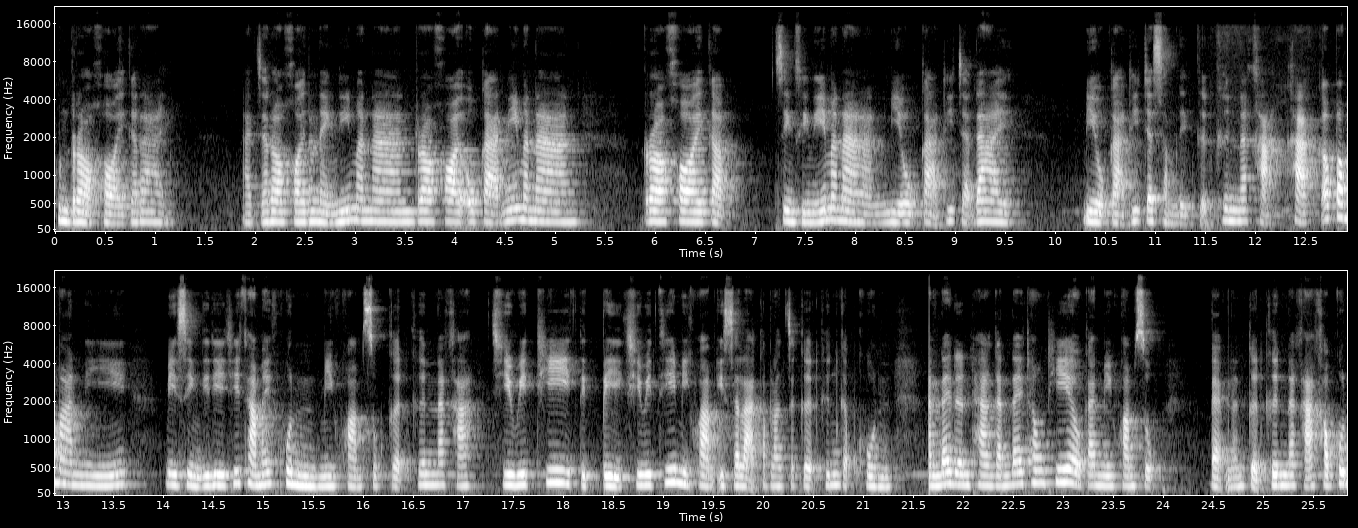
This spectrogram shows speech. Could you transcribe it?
คุณรอคอยก็ได้ อาจจะรอคอยตำแหน่งนี้มานาน รอคอยโอกาสนี้มานาน รอคอยกับสิ่งสิ่งนี้มานาน มีโอกาสที่จะได้ มีโอกาสที่จะสำเร็จเกิดขึ้นนะคะ ค่ะ ก็ประมาณนี้มีสิ่งดีๆ ที่ทำให้คุณมีความสุขเกิดขึ้นนะคะ ชีวิตที่ติดปีกชีวิตที่มีความอิสระกำลังจะเกิดขึ้นกับคุณ การได้เดินทางกันได้ท่องเที่ยวการมีความสุขแบบนั้นเกิดขึ้นนะคะ ขอบคุณ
